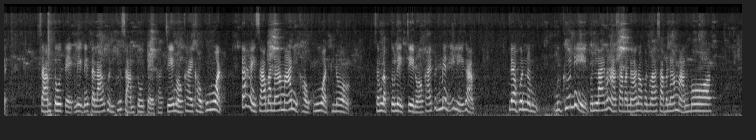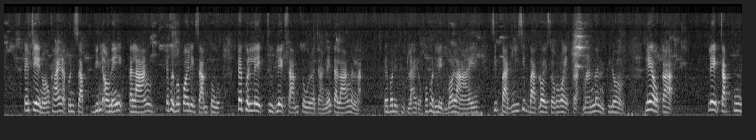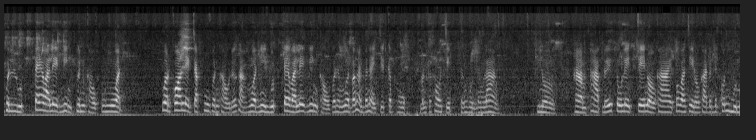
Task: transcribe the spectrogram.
สามตัวแตกเลขในตารางเพิ่นคือสามตัวแตกค่ะเจ๊หนองคายเขาคู่งวดถ้าให้สาวบรรณาม้านี่เขาคู่งวดพี่น้องสำหรับตัวเลขเจ๊หนองคายเพิ่นแม่นอีหลีค่ะ แล้วเพิ่นน่ะ มือคืนนี่เพิ่นไลน์มาหาสาบรรณาเนาะเพิ่นว่าสาบรรณาหมานบ่แต่เจหนองคล้ายน่ะเพิ่นสับวินเอาในตาราง แต่เพิ่นบ่ปล่อยเลขสามตัวแต่เพิ่นเลขถือเลขสามตัวนะจ๊ะในตารางนั่นล่ะแต่บ่ได้ถือลายดอกเพราะเพิ่นเล่นบ่หลายสิบบาทยี่สิบบาทร้อยสองร้อยประมาณนั้นพี่น้องแล้วกะเลขจับคู่เพิ่นหลุด แต่ว่าเลขวิ่งเพิ่นเขาคู่งวดงวดก้อนเลขจับคู่เพิ่นเขาเด้อค่ะงวดนี้หลุด แต่ว่าเลขวิ่งเขาเพิ่นงวดบางหันเพิ่นให้เจ็ดกับหกมันก็เข้าเจ็ดทั้งบนทั้งล่าง พี่น้อง ห้ามพลาดเลยตัวเลขเจหนองคาย เพราะว่าเจหนองคายเป็นเป็นคนบุญ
